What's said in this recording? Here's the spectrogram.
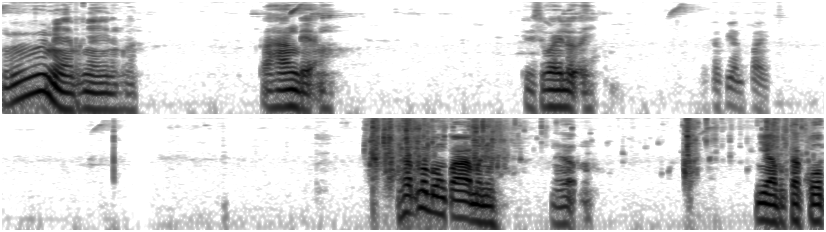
อุ้ยแม่บักใหญ่นึงคนปลาห้างแดงสวยๆเลยจะเปลี่ยนไปครับมาเบงปลามานี่นะครับ เหยี่ยบักตะกบ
